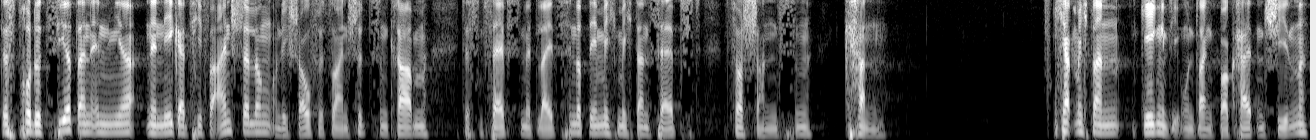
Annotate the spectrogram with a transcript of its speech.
Das produziert dann in mir eine negative Einstellung und ich schaufel so einen Schützengraben des Selbstmitleids, hinter dem ich mich dann selbst verschanzen kann. Ich habe mich dann gegen die Undankbarkeit entschieden.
